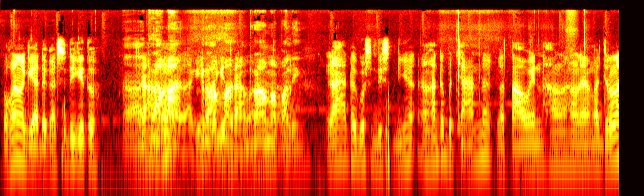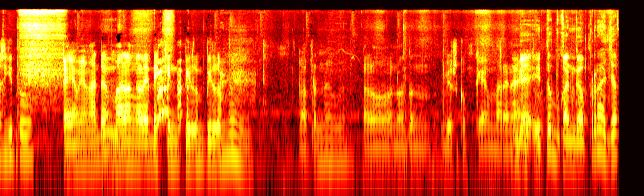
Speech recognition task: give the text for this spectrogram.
Pokoknya lagi adegan sedih gitu. Eh, drama, lah, drama, drama paling. Gak ada gue sedih-sedihnya Yang ada bercanda Ngetawain hal-hal yang gak jelas gitu Kayak yang ada malah ngeledekin film-filmnya Gak pernah gue Kalau nonton bioskop kayak kemarin Enggak, aja tuh. itu bukan gak pernah jap.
